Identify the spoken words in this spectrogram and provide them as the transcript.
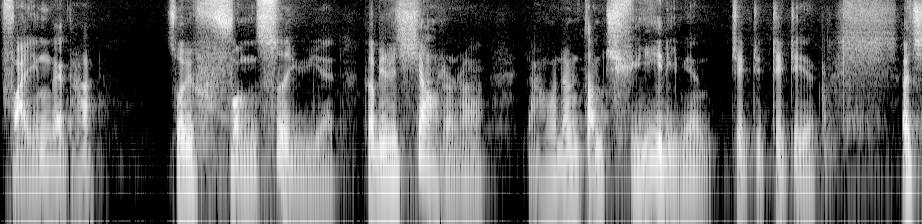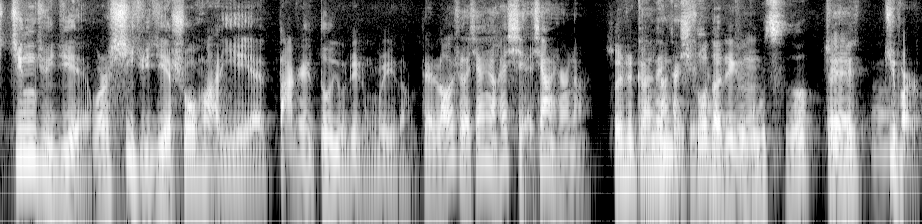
反映在他作为讽刺语言，特别是相声上，然后咱们咱们曲艺里面，这这这这，呃，京剧界或者戏曲界说话也大概都有这种味道。对，老舍先生还写相声呢，所以说刚才你说的这个古词，这个剧本儿，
